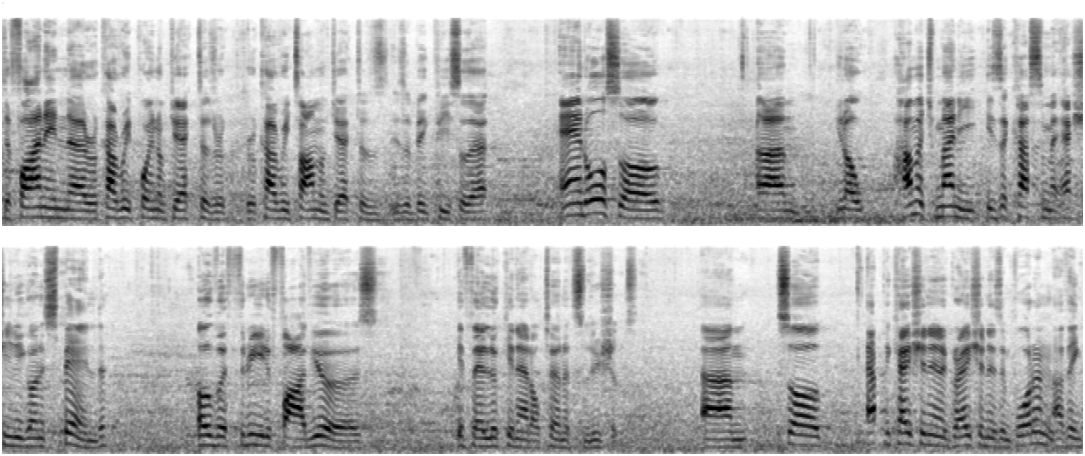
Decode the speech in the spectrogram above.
defining uh, recovery point objectives, re- recovery time objectives is a big piece of that. And also, um, you know, how much money is a customer actually going to spend over three to five years if they're looking at alternate solutions? Um, so application integration is important. I think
